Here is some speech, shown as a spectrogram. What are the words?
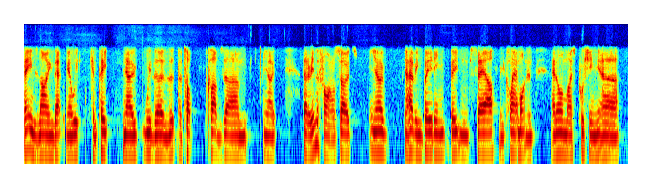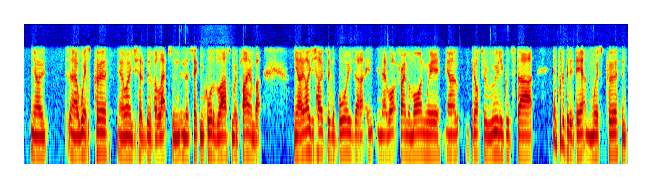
teams, knowing that you know we compete, you know, with the the, the top clubs, um, you know, that are in the final. So it's you know having beating beaten South and Claremont and, and almost pushing, uh, you know, uh, West Perth. You know, we just had a bit of a lapse in, in the second quarter of the last time we played them, but you know, I just hopefully the boys are in, in that right frame of mind where you know get off to a really good start and put a bit of doubt in West Perth, and,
